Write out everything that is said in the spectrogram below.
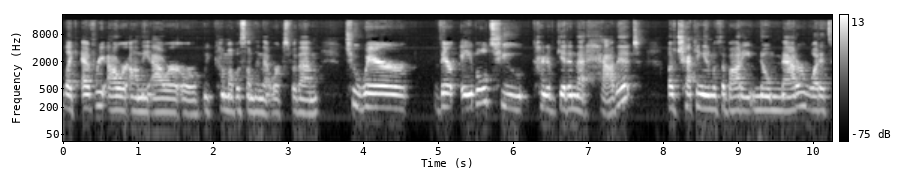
like every hour on the hour, or we come up with something that works for them to where they're able to kind of get in that habit of checking in with the body no matter what it's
